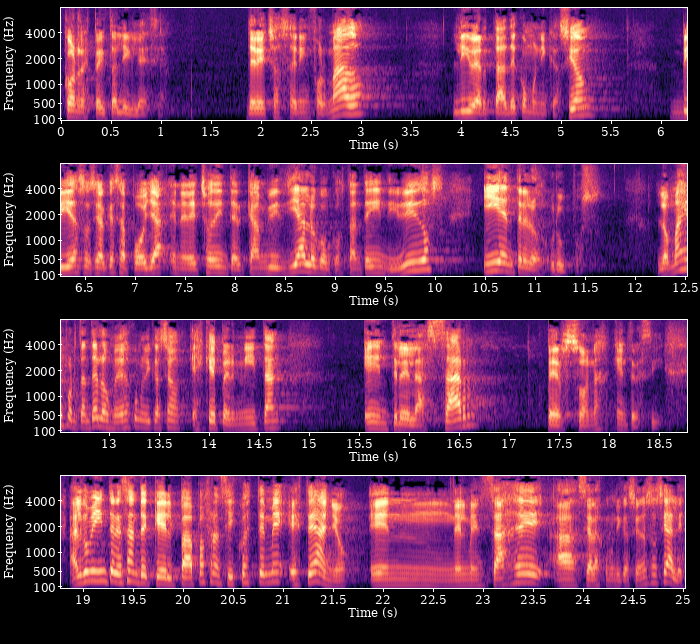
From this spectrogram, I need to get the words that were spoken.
con respecto a la iglesia. Derecho a ser informado, libertad de comunicación, vida social que se apoya en el hecho de intercambio y diálogo constante de individuos y entre los grupos. Lo más importante de los medios de comunicación es que permitan entrelazar personas entre sí. Algo bien interesante que el Papa Francisco este, este año, en el mensaje hacia las comunicaciones sociales,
